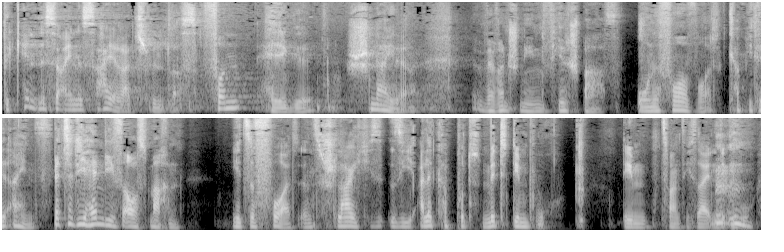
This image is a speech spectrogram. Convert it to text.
Bekenntnisse eines Heiratsschwindlers von Helge Schneider. Wir wünschen Ihnen viel Spaß. Ohne Vorwort. Kapitel 1. Bitte die Handys ausmachen. Jetzt sofort, sonst schlage ich sie alle kaputt mit dem Buch. Dem 20 Seiten dicken Buch.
